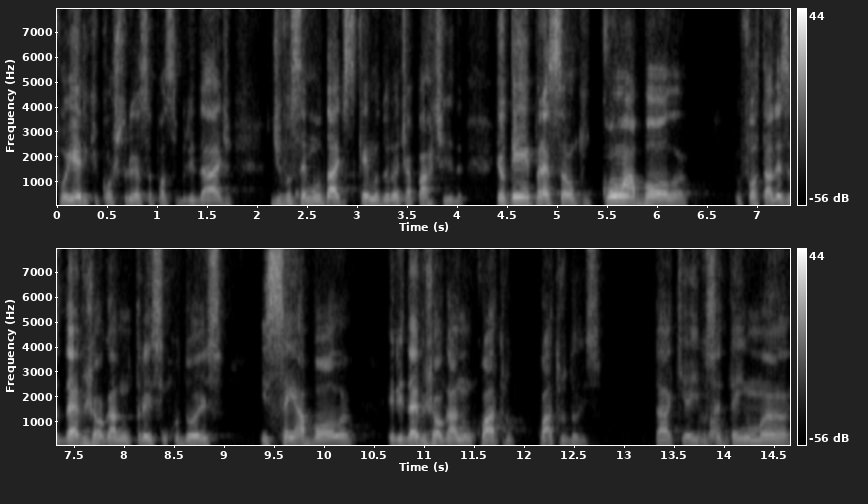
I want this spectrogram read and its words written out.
Foi ele que construiu essa possibilidade de você mudar de esquema durante a partida. Eu tenho a impressão que com a bola, o Fortaleza deve jogar num 3-5-2 e sem a bola, ele deve jogar num 4-4-2. Tá? Que aí você tem uma,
